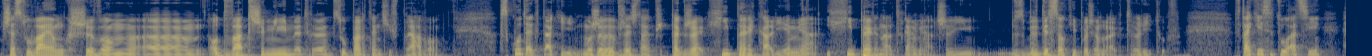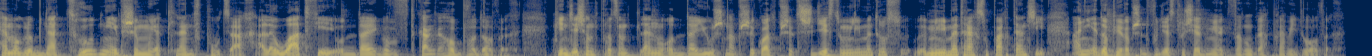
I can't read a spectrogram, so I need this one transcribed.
przesuwają krzywą e, o 2-3 mm supartenci w prawo. Skutek taki może wywrzeć tak, także hiperkaliemia i hipernatremia, czyli zbyt wysoki poziom elektrolitów. W takiej sytuacji hemoglobina trudniej przyjmuje tlen w płucach, ale łatwiej oddaje go w tkankach obwodowych. 50% tlenu odda już na przykład przy 30 mm, mm supartenci, a nie dopiero przy 27 jak w warunkach prawidłowych.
